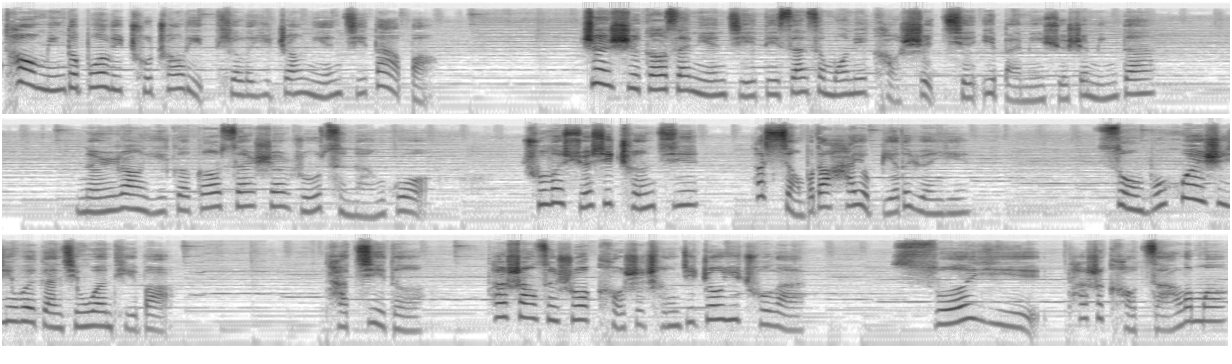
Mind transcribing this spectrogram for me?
透明的玻璃橱窗里贴了一张年级大榜，正是高三年级第三次模拟考试前一百名学生名单。能让一个高三生如此难过，除了学习成绩，他想不到还有别的原因。总不会是因为感情问题吧？他记得，他上次说考试成绩周一出来，所以他是考砸了吗？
